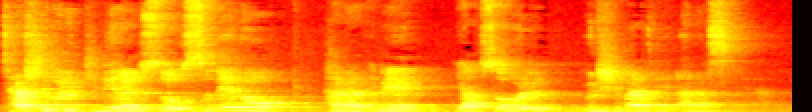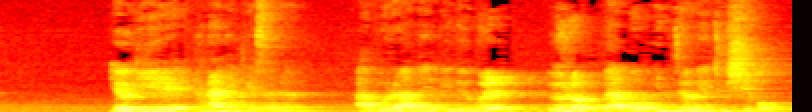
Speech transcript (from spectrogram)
자식을 기대할 수 없음에도 하나님의 약속을 의심하지 않았습니다. 여기에 하나님께서는 아브라함의 믿음을 의롭다고 인정해 주시고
